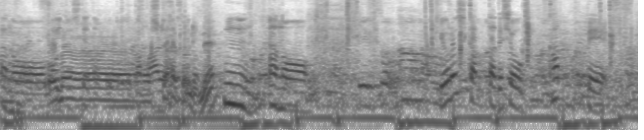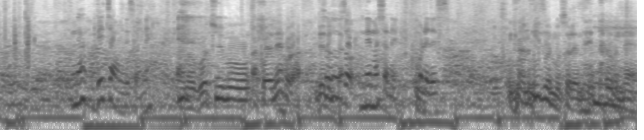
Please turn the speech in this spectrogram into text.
あのバイトしてたこととかもあるんですけど。ね。うん。あのよろしかったでしょうかってな出ちゃうんですよね。あのご注文あこれねほら出てきた。そうそうそう出ましたね。これです。あの以前もそれね多分ね、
